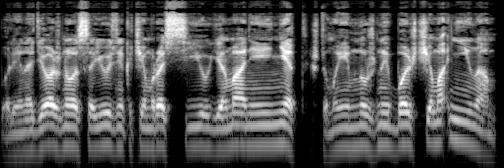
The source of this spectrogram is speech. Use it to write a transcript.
более надежного союзника, чем Россия, у Германии нет, что мы им нужны больше, чем они нам.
